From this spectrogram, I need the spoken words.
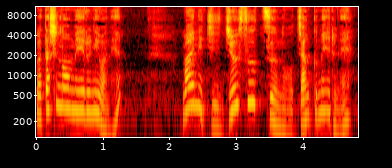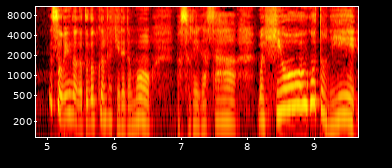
私のメールにはね、毎日十数通のジャンクメールね、そういうのが届くんだけれども、まあ、それがさ、まあ、日を追うごとに、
